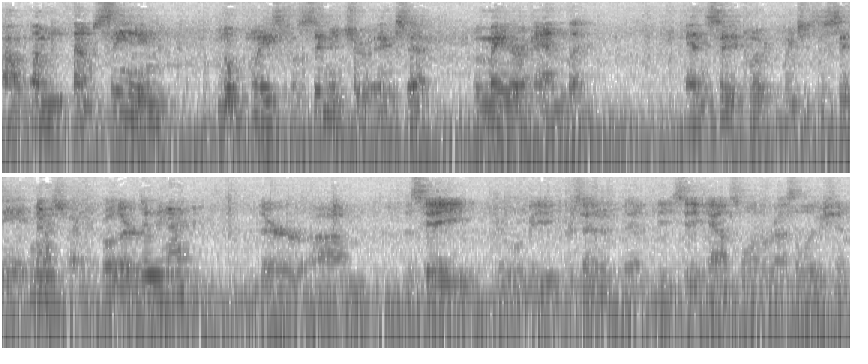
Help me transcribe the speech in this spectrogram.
Uh, I'm, I'm seeing no place for signature except the mayor and the, and the city clerk, which is the city administrator. Well, they're- Do we not? There, um, the city, it will be presented at the city council in a resolution,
